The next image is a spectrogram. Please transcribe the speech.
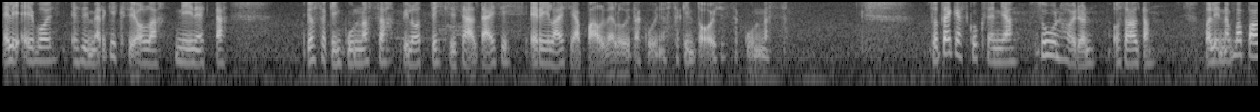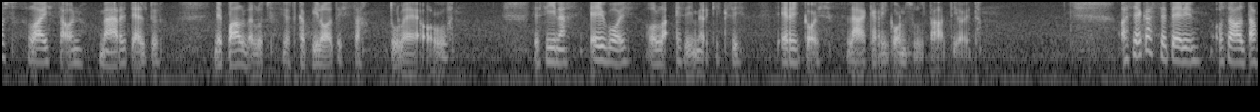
Eli ei voi esimerkiksi olla niin, että jossakin kunnassa pilotti sisältäisi erilaisia palveluita kuin jossakin toisessa kunnassa. Sotekeskuksen ja suunhoidon osalta valinnanvapauslaissa on määritelty ne palvelut, jotka pilotissa tulee olla. Ja siinä ei voi olla esimerkiksi erikoislääkärikonsultaatioita. Asiakassetelin osalta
